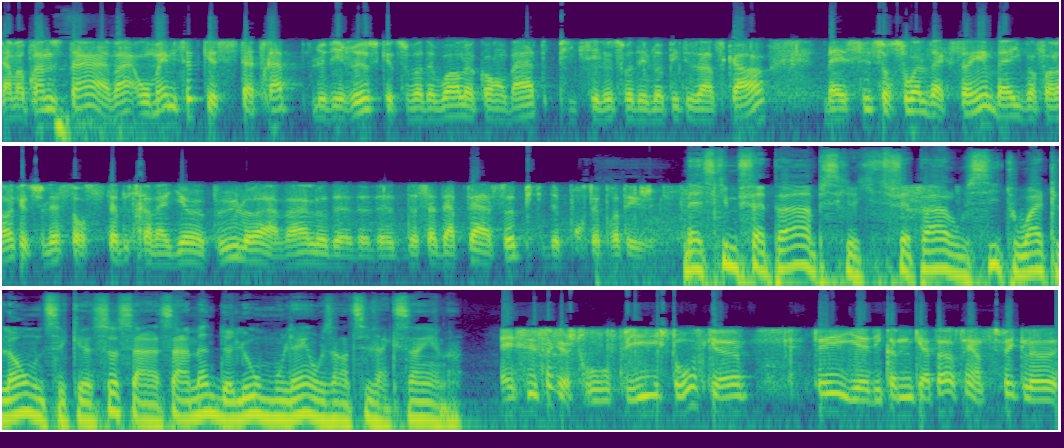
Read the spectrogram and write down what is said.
ça va prendre du temps avant, au même titre que si tu attrapes le virus, que tu vas devoir le combattre, puis que c'est là que tu vas développer tes anticorps, ben si tu reçois le vaccin, ben il va falloir que tu laisses ton système travailler un peu là, avant là, de, de, de, s'adapter à ça, puis de, pour te protéger. Mais ce qui me fait peur, puis ce qui te fait peur aussi, toi, Londres, c'est que ça, ça, ça amène de l'eau au moulin aux anti-vaccins. Et c'est ça que je trouve. Puis je trouve que il y a des communicateurs scientifiques, là,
